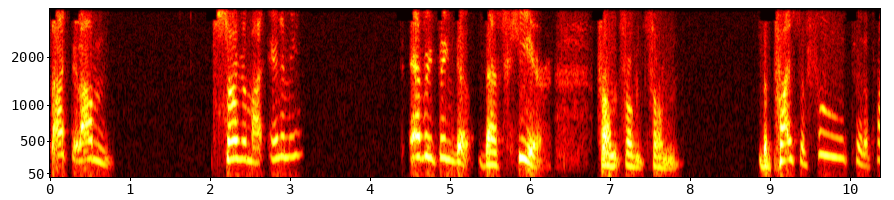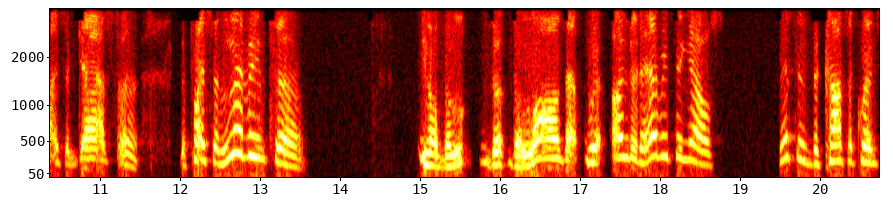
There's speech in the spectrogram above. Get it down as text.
fact that I'm serving my enemy, everything that that's here, from from from the price of food to the price of gas to the price of living to you know the the the laws that we're under to everything else. This is the consequence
